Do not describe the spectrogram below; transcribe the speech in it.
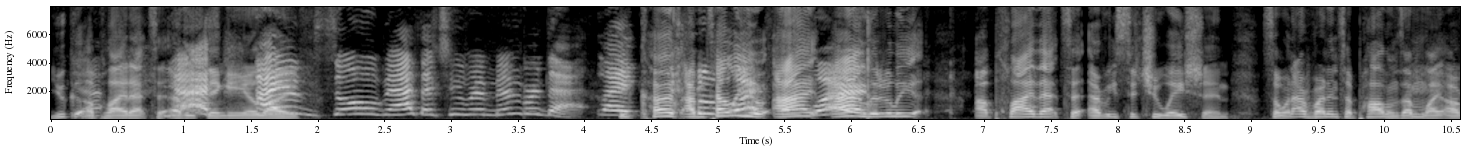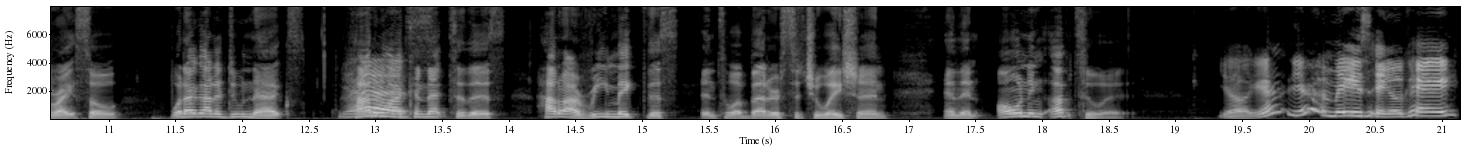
You can yeah. apply that to yes. everything in your life. I am so mad that you remembered that. Like because I'm telling you, I I literally apply that to every situation. So when I run into problems, I'm like, all right, so what I got to do next? Yes. How do I connect to this? How do I remake this into a better situation? And then owning up to it. Yo, you're you're amazing, okay?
